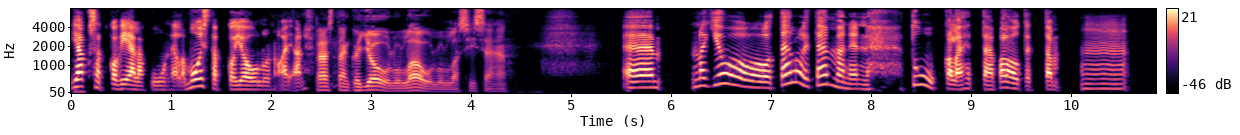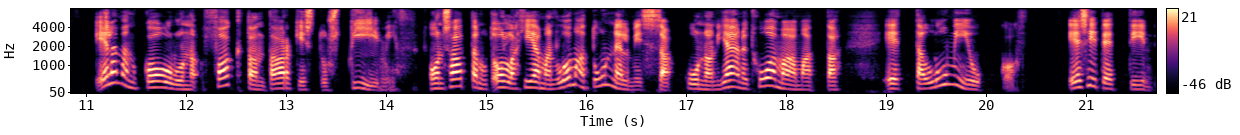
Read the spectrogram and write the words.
Jaksatko vielä kuunnella? Muistatko joulun ajan? Päästäänkö joululaululla sisään? Ähm, no joo, täällä oli tämmöinen, Tuukka lähettää palautetta. Mm, Elämän koulun faktan tarkistustiimi on saattanut olla hieman lomatunnelmissa, kun on jäänyt huomaamatta, että lumiukko esitettiin 11.29-11.55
